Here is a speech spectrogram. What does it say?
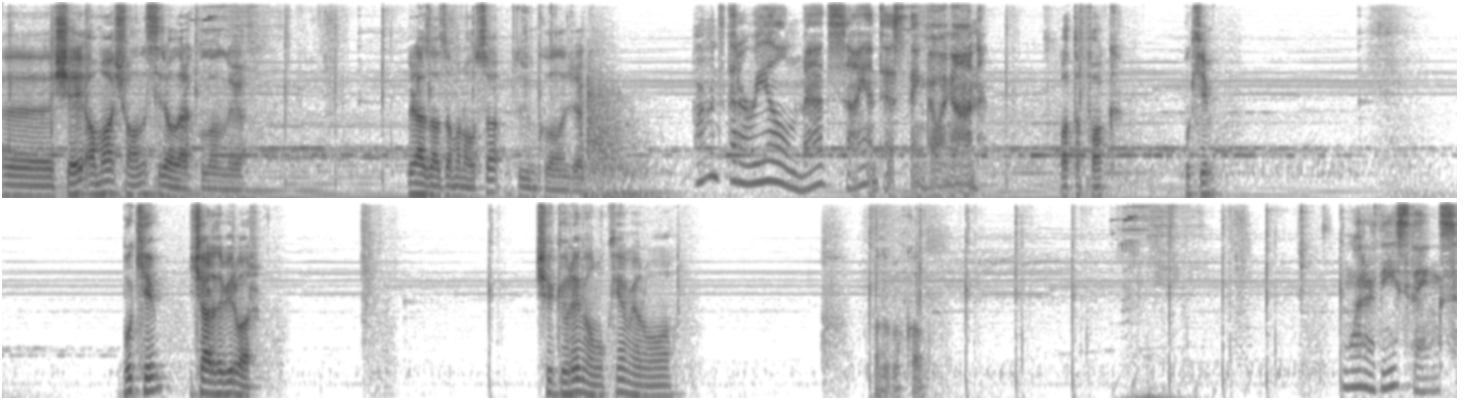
e, şey ama şu anda silah olarak kullanılıyor. Biraz daha zaman olsa düzgün kullanılacak. Norman's got a real mad scientist thing going on. What the fuck? Bu kim? Bu kim? İçeride biri var. Bir şey göremiyorum, okuyamıyorum ama. Hadi bakalım. What are these things?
